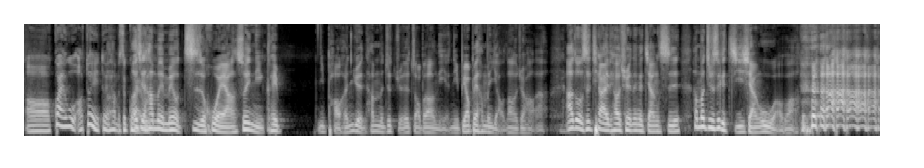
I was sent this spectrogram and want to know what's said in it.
哦，怪物哦，对对，他们是怪物，而且他们也没有智慧啊，所以你可以。你跑很远，他们就绝对抓不到你。你不要被他们咬到就好了。啊，如果是跳来跳去的那个僵尸，他们就是个吉祥物，好不好？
